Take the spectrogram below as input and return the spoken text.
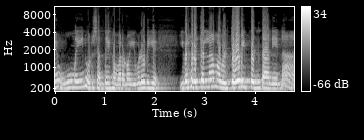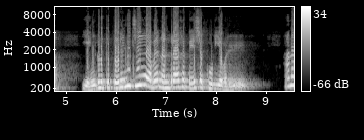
ஏன் ஊமைன்னு ஒரு சந்தேகம் வரணும். இவளுடைய இவர்களுக்கெல்லாம் அவள் தோழி பெண் தானேனா? எங்களுக்கு தெரிஞ்சு அவ நன்றாக பேசக்கூடியவள். ஆனா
